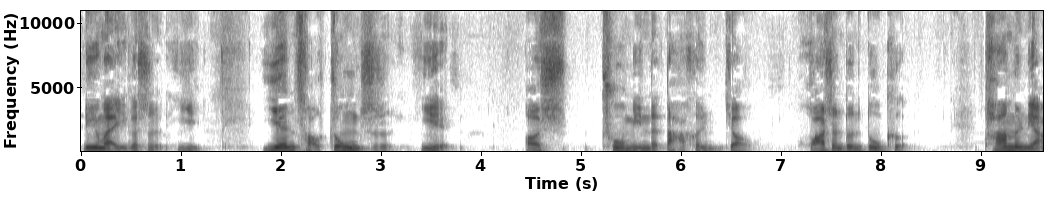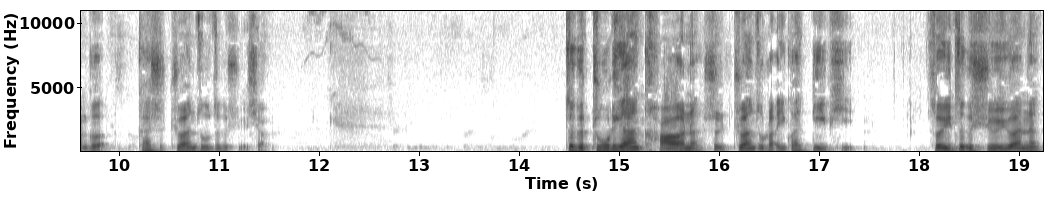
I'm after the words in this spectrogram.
另外一个是以烟草种植。业而是出名的大亨叫华盛顿·杜克，他们两个开始捐助这个学校。这个朱利安·卡尔呢是捐助了一块地皮，所以这个学院呢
